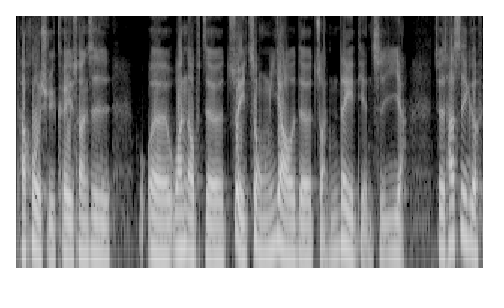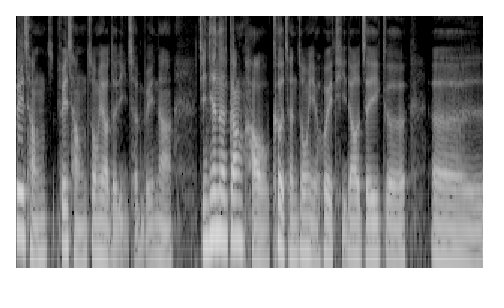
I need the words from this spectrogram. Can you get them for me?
它或许可以算是呃 one of the 最重要的转捩点之一啊，就是它是一个非常非常重要的里程碑。那今天呢，刚好课程中也会提到这一个。呃，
